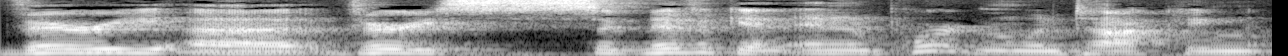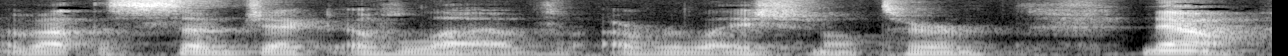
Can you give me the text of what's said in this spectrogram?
very uh, very significant and important when talking about the subject of love, a relational term. Now,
